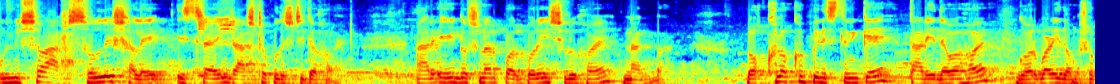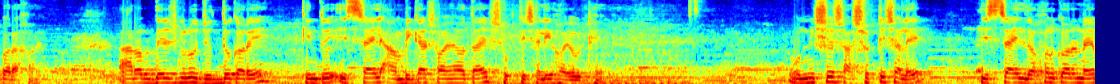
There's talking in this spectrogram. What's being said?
উনিশশো আটচল্লিশ সালে ইসরায়েল রাষ্ট্র প্রতিষ্ঠিত হয়। আর এই ঘোষণার পরপরই শুরু হয় নাগবা লক্ষ লক্ষ ফিলিস্তিনিকে তাড়িয়ে দেওয়া হয়, ঘরবাড়ি ধ্বংস করা হয়। আরব দেশগুলো যুদ্ধ করে, কিন্তু ইসরায়েল আমেরিকার সহায়তায় শক্তিশালী হয়ে ওঠে। উনিশশো সাতষট্টি সালে ইসরায়েল দখল করে নেয়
